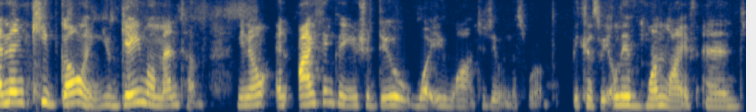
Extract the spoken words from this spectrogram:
and then keep going. You gain momentum, you know? And I think that you should do what you want to do in this world because we only have one life and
